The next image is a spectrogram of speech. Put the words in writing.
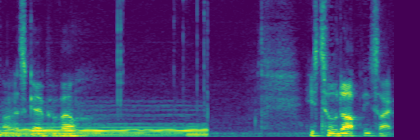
Right, let's go, Pavel. He's tooled up. He's like.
